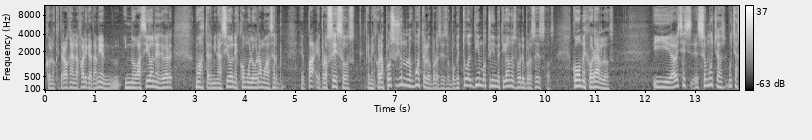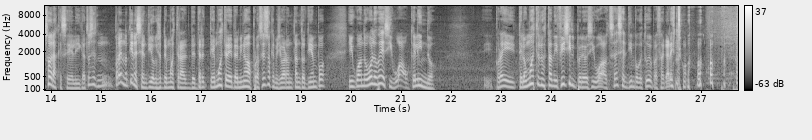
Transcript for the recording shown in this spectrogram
con los que trabajan en la fábrica también, innovaciones, de ver nuevas terminaciones, cómo logramos hacer eh, eh, procesos que mejoras. Por eso yo no los muestro los procesos, porque todo el tiempo estoy investigando sobre procesos, cómo mejorarlos. Y a veces son muchas, muchas horas que se dedica. Entonces, por ahí no tiene sentido que yo te, muestre, te muestre determinados procesos que me llevaron tanto tiempo. Y cuando vos los ves, decís, wow, qué lindo. por ahí te lo muestro, no es tan difícil, pero decís, wow, ¿sabes el tiempo que tuve para sacar esto?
